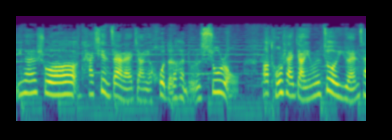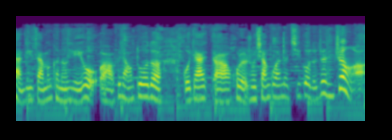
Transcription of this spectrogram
应该说它现在来讲也获得了很多的殊荣。那同时来讲，因为作为原产地，咱们可能也有啊非常多的国家啊或者说相关的机构的认证啊。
